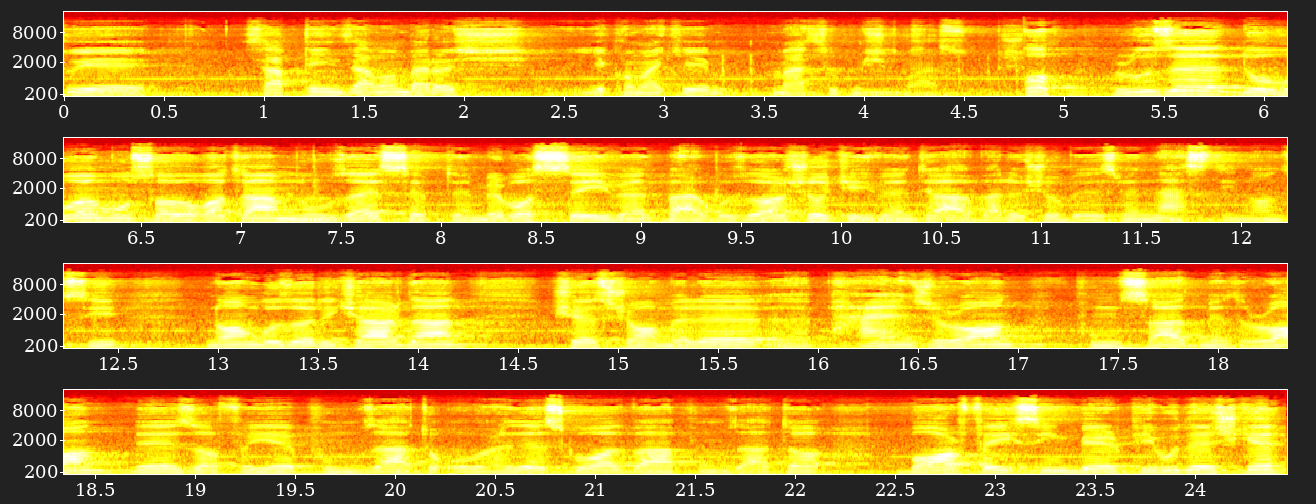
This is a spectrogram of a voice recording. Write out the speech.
توی ثبت این زمان براش یه کمک محسوب می‌شد. خب روز دوم مسابقات هم 19 سپتامبر با سه event برگزار شد که event اولش رو به اسم Nasty Nancy نامگذاری کردن که شامل 5 round 500 متر run به اضافه 15 تا overhead squat و 15 تا bar facing burpee بودش که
